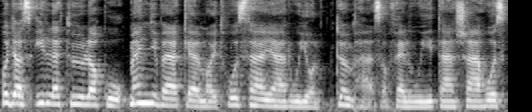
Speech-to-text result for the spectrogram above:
hogy az illető lakó mennyivel kell majd hozzájáruljon tömbháza felújításához.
